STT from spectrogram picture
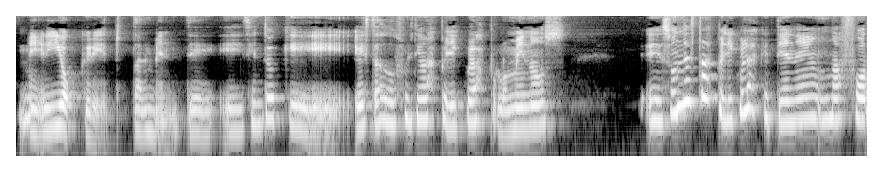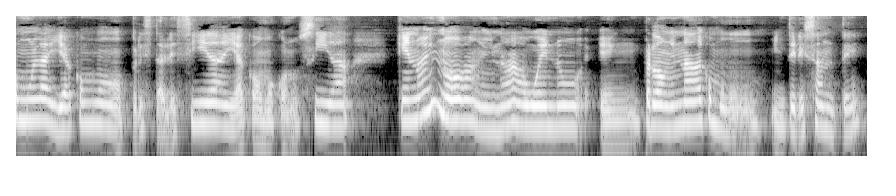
mediocre totalmente. Eh, siento que estas dos últimas películas por lo menos eh, son de estas películas que tienen una fórmula ya como preestablecida, ya como conocida, que no innovan en nada bueno, en, perdón, en nada como interesante,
